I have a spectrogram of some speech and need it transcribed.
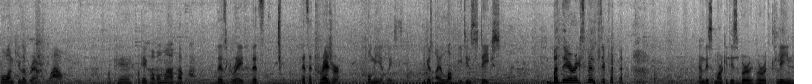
for one kilogram wow okay okay ขอบคุณมากครับ that's great that's that's a treasure for me at least because I love eating steaks. But they are expensive. and this market is very very clean.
